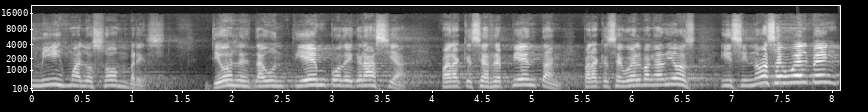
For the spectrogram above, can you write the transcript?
mismo a los hombres, Dios les da un tiempo de gracia para que se arrepientan, para que se vuelvan a Dios. Y si no se vuelven,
